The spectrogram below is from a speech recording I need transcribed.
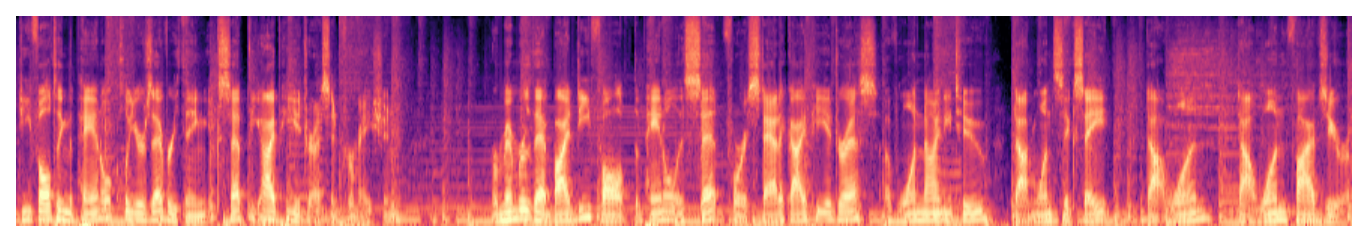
Defaulting the panel clears everything except the IP address information. Remember that by default, the panel is set for a static IP address of 192.168.1.150.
